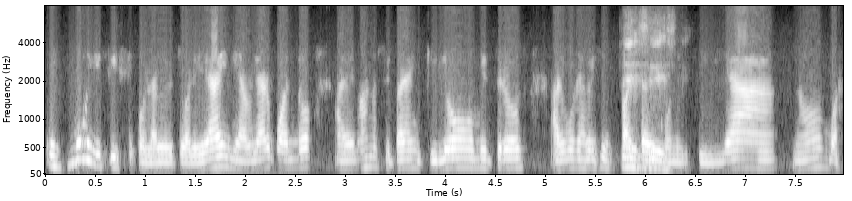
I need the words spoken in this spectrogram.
es muy difícil con la virtualidad y ni hablar cuando además nos separan kilómetros, algunas veces falta de conectividad, ¿no? Bueno,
